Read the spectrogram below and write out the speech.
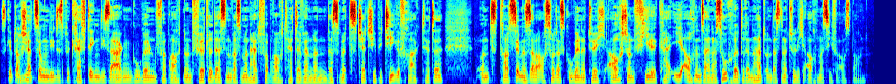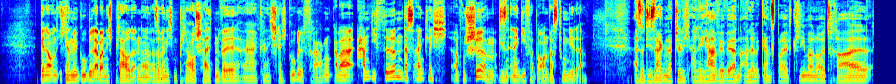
Es gibt auch mhm. Schätzungen, die das bekräftigen, die sagen, Google verbraucht nur ein Viertel dessen, was man halt verbraucht hätte, wenn man das mit ChatGPT gefragt hätte. Und trotzdem ist es aber auch so, dass Google natürlich auch schon viel KI auch in seiner Suche drin hat und das natürlich auch massiv ausbauen. Genau, und ich kann mit Google aber nicht plaudern. Ne? Also wenn ich einen Plausch halten will, äh, kann ich schlecht Google fragen. Aber haben die Firmen das eigentlich auf dem Schirm, diesen Energieverbrauch? Was tun die da? Also die sagen natürlich alle, ja, wir werden alle ganz bald klimaneutral.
